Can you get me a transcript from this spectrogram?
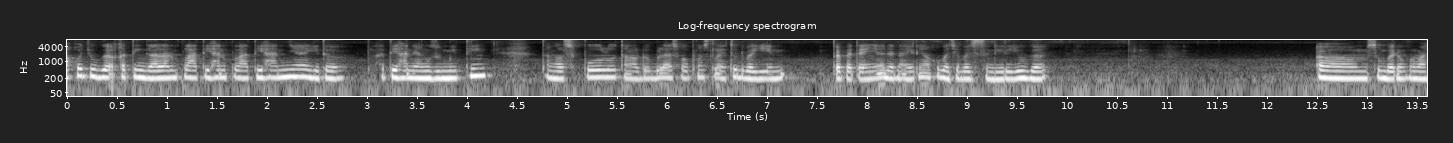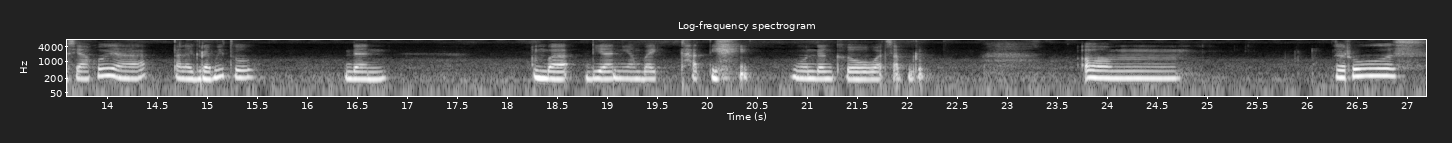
aku juga ketinggalan pelatihan pelatihannya gitu. Pelatihan yang zoom meeting tanggal 10 tanggal 12 walaupun setelah itu dibagiin PPT-nya dan akhirnya aku baca-baca sendiri juga. Um, sumber informasi aku ya telegram itu. Dan Mbak Dian yang baik hati ngundang ke WhatsApp grup um, terus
